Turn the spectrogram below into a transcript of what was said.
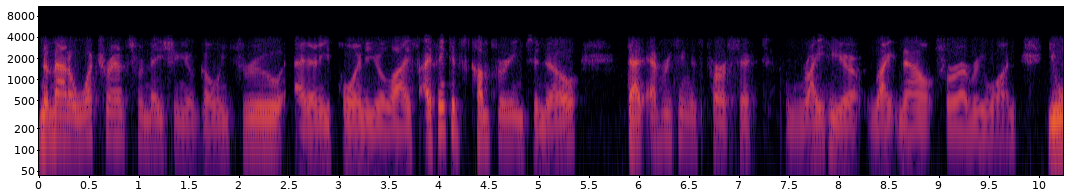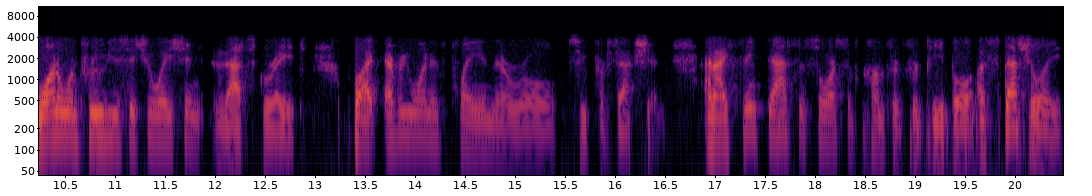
no matter what transformation you're going through at any point in your life, I think it's comforting to know that everything is perfect right here, right now for everyone. You want to improve your situation? That's great. But everyone is playing their role to perfection. And I think that's a source of comfort for people, especially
